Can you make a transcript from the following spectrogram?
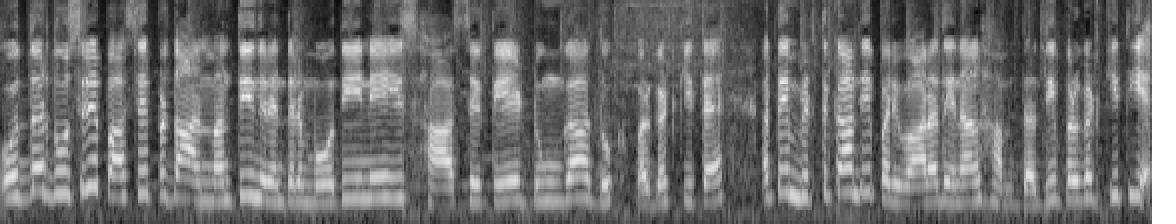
ਉਧਰ ਦੂਸਰੇ ਪਾਸੇ ਪ੍ਰਧਾਨ ਮੰਤਰੀ ਨਰਿੰਦਰ ਮੋਦੀ ਨੇ ਇਸ ਹਾਦਸੇ ਤੇ ਡੂੰਘਾ ਦੁੱਖ ਪ੍ਰਗਟ ਕੀਤਾ ਹੈ। ਅਤੇ ਮ੍ਰਿਤਕਾਂ ਦੇ ਪਰਿਵਾਰਾਂ ਦੇ ਨਾਲ ਹਮਦਰਦੀ ਪ੍ਰਗਟ ਕੀਤੀ ਹੈ।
